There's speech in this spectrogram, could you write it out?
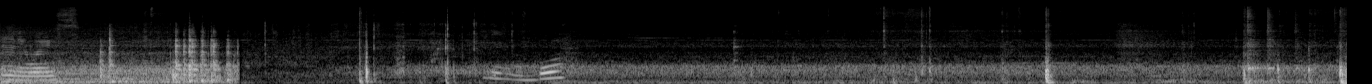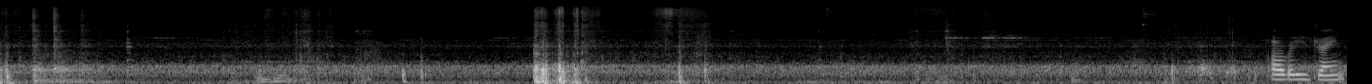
Anyways. Yeah, boy. Already drank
